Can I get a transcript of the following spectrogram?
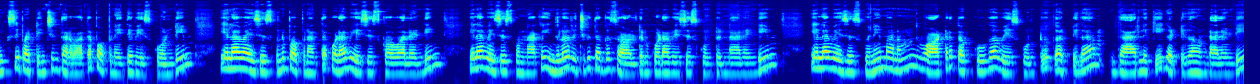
మిక్సీ పట్టించిన తర్వాత పప్పునైతే వేసుకోండి. ఇలా వేసేసుకుని పప్పునంతా కూడా వేసేసుకోవాలండి. ఇలా వేసేసుకున్నాక ఇందులో రుచికి తగ్గ సాల్ట్ను కూడా వేసేసుకుంటున్నానండి. ఇలా వేసేసుకుని మనం వాటర్ తక్కువగా వేసుకుంటూ గట్టిగా గార్లికి గట్టిగా ఉండాలండి.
